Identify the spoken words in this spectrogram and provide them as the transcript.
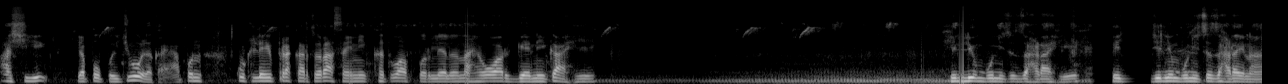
अशी या पपईची ओळख आहे. आपण कुठल्याही प्रकारचं रासायनिक खत वापरलेलं नाही. ऑर्गॅनिक आहे. हे लिंबुनीचं झाड आहे. हे जे लिंबुनीचं झाड आहे ना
